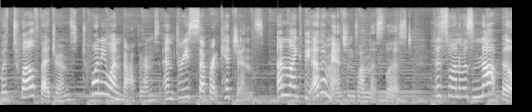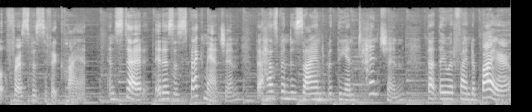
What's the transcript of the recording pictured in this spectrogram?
with 12 bedrooms, 21 bathrooms, and three separate kitchens. Unlike the other mansions on this list, this one was not built for a specific client. Instead, it is a spec mansion that has been designed with the intention that they would find a buyer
